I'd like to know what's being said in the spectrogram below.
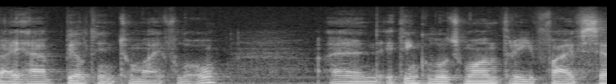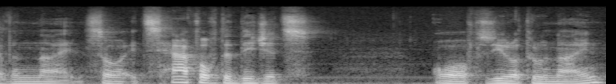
I have built into my flow and it includes 1 3 5 7 9 so it's half of the digits of 0 through 9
